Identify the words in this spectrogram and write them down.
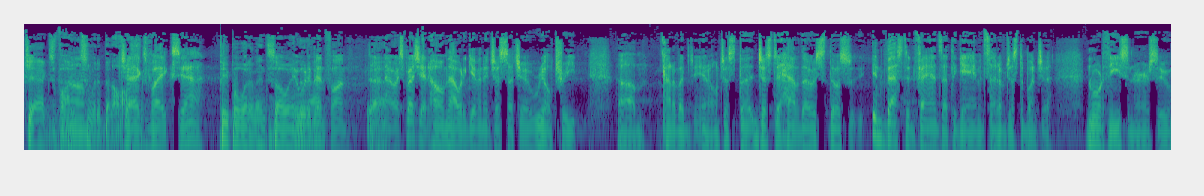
Jags Vikes Um, would have been awesome. Jags Vikes, yeah. People would have been so into It would have that. been fun. Yeah. Know, especially at home. That would have given it just such a real treat. Um, kind of a you know just uh, just to have those those invested fans at the game instead of just a bunch of northeasterners who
